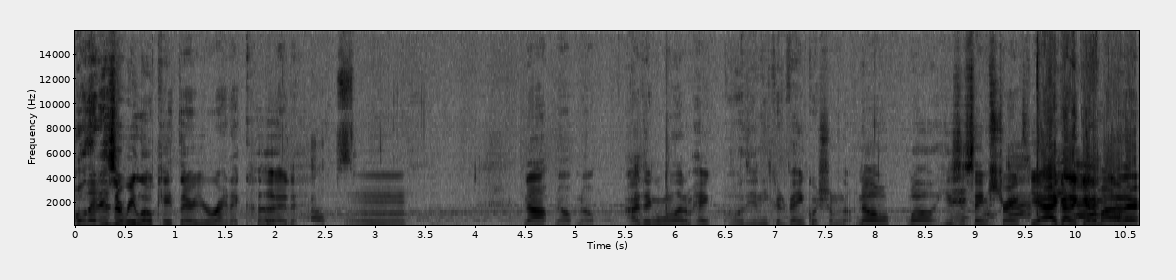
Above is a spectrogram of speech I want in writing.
Oh, that is a relocate there. You're right. I could. Oops. Hmm. Nope, nope, nope. I think I'm gonna let him hang. Oh, then you could vanquish him though. No, well, he's the same strength. ah, Yeah, I gotta get him out of there.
